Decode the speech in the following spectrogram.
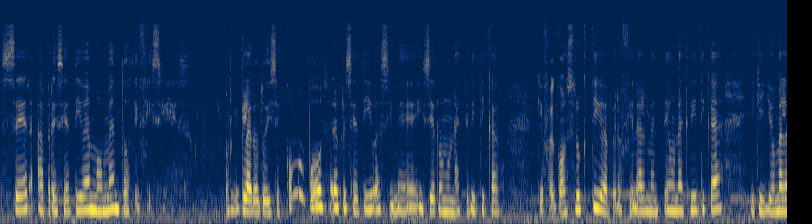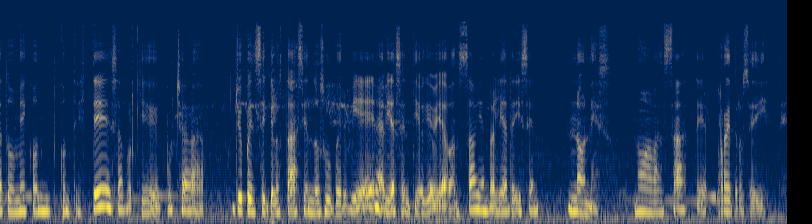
ser apreciativa en momentos difíciles. Porque claro, tú dices, ¿cómo puedo ser apreciativa si me hicieron una crítica que fue constructiva, pero finalmente una crítica y que yo me la tomé con, con tristeza porque, pucha, yo pensé que lo estaba haciendo súper bien, había sentido que había avanzado y en realidad te dicen, no, Nes, no avanzaste, retrocediste.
